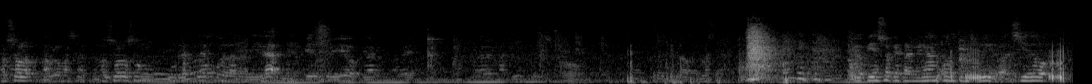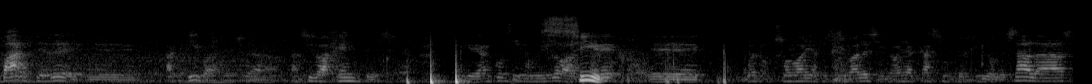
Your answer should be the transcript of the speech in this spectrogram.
No solo, hablo más alto, no solo son un reflejo de la realidad, pienso yo, claro, a ver, a ver matices o... Yo pienso que también han contribuido, han sido parte de, eh, activa, o sea, han sido agentes que han contribuido a Sí. que, eh, bueno, solo haya festivales y no haya casi un tejido de salas.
